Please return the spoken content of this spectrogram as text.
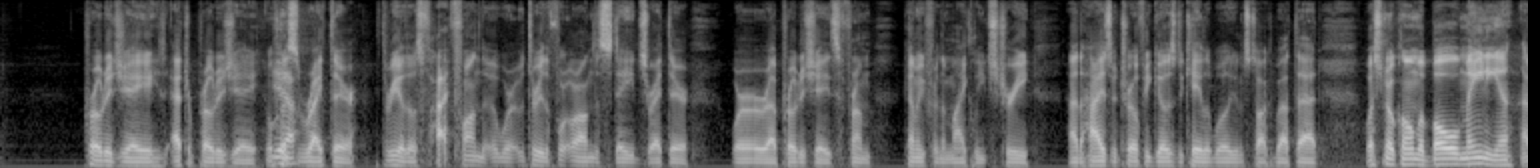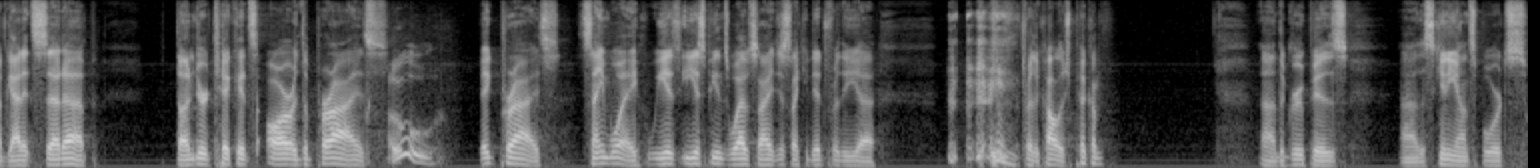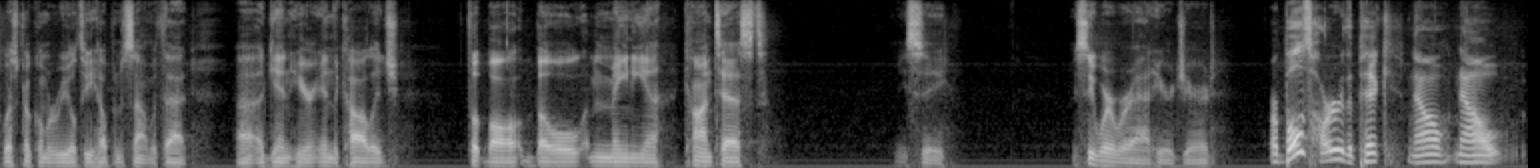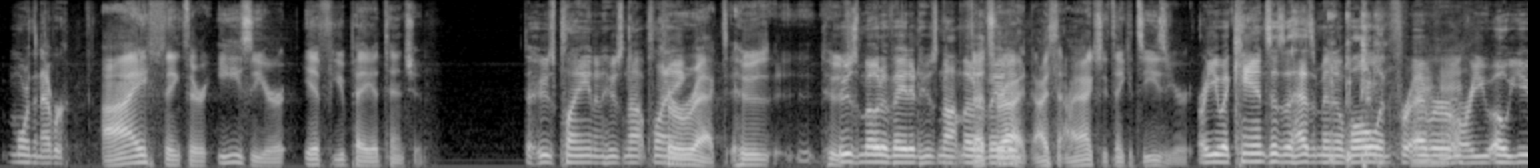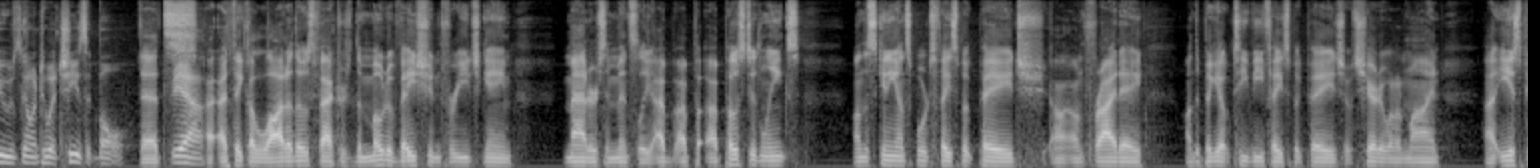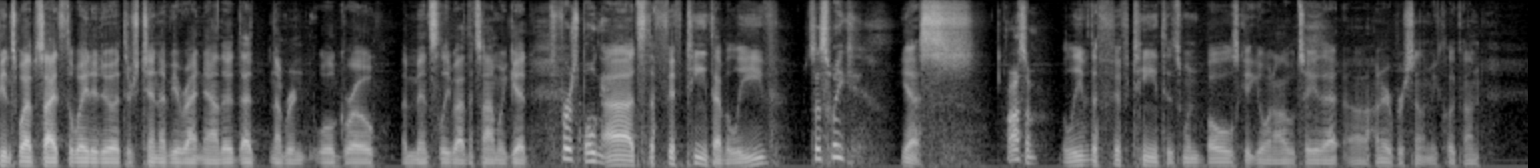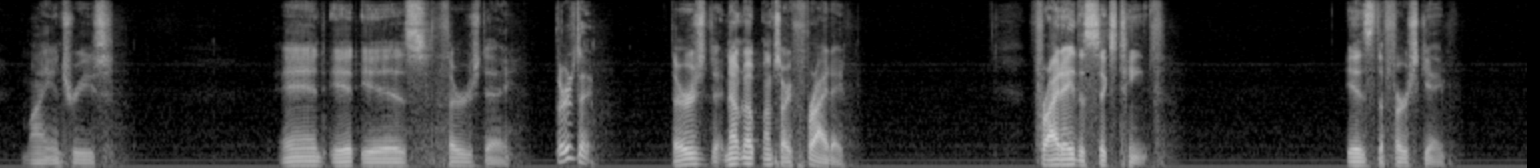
Protege after protege was Yeah. right there. Three of those five on the were three of the four were on the stage right there were uh, proteges from coming from the Mike Leach tree. Uh, the Heisman Trophy goes to Caleb Williams. Talk about that. Western Oklahoma Bowl mania. I've got it set up. Thunder tickets are the prize. Ooh. Big prize. Same way. We E ESPN's website, just like you did for the uh, for the college pick'em. Uh, the group is uh, the Skinny on Sports, Western Oklahoma Realty, helping us out with that. Uh, again, here in the college football bowl mania contest. Let me see. Let me see where we're at here, Jared. Are bowls harder to pick now? Now more than ever. I think they're easier if you pay attention. To who's playing and who's not playing. Correct. Who's who's, Who's motivated? Who's not motivated. that's right. I th- I actually think it's easier. Are you a Kansas that hasn't been in a bowl in forever, Mm-hmm. or are you OU who's going to a Cheez It Bowl? That's Yeah. I, I think a lot of those factors, the motivation for each game, matters immensely. I, I, I posted links on the Skinny on Sports Facebook page uh, on Friday, on the Big Elk TV Facebook page. I've shared it on mine. Uh, ESPN's website's the way to do it. There's ten of you right now. That that number will grow immensely by the time we get. It's first bowl game. Uh, it's the 15th, I believe. it's this week. Yes. Awesome. believe the 15th is when bowls get going. I will tell you that uh, 100%. Let me click on my entries. And it is Thursday. Thursday. Thursday. No, no, I'm sorry, Friday. Friday the 16th is the first game.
